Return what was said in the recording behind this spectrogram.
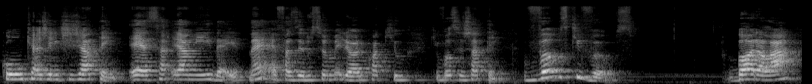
com o que a gente já tem. Essa é a minha ideia, né? É fazer o seu melhor com aquilo que você já tem. Vamos que vamos. Bora lá?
